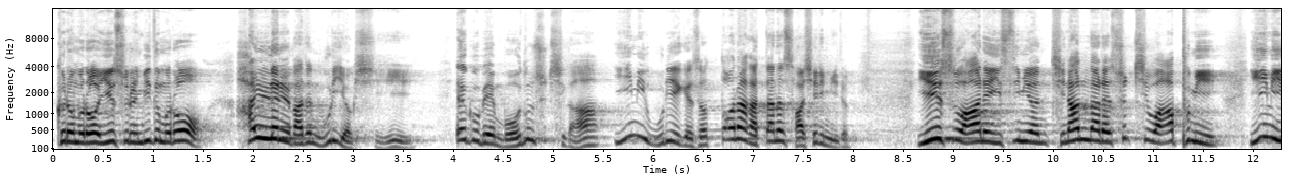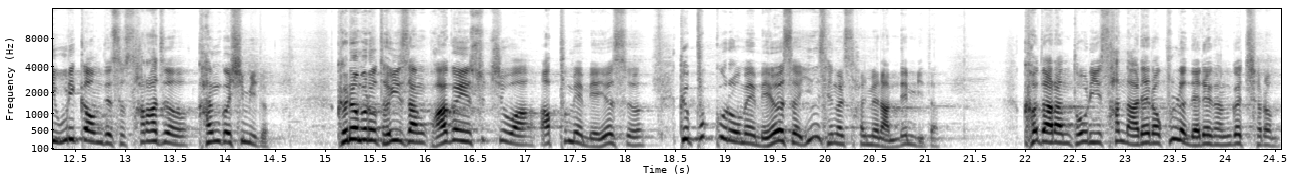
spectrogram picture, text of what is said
그러므로 예수를 믿음으로 할례를 받은 우리 역시 애굽의 모든 수치가 이미 우리에게서 떠나갔다는 사실입니다. 예수 안에 있으면 지난날의 수치와 아픔이 이미 우리 가운데서 사라져 간 것입니다. 그러므로 더 이상 과거의 수치와 아픔에 매여서 그 부끄러움에 매여서 인생을 살면 안 됩니다. 커다란 돌이 산 아래로 굴러 내려간 것처럼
